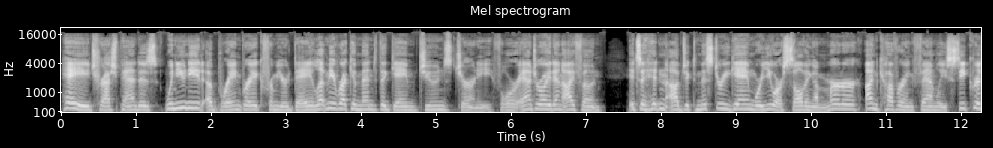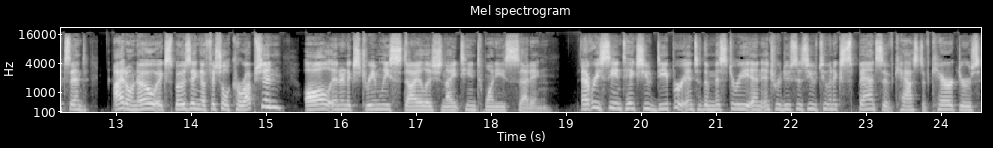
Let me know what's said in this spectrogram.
Hey, Trash Pandas. When you need a brain break from your day, let me recommend the game June's Journey for Android and iPhone. It's a hidden object mystery game where you are solving a murder, uncovering family secrets, and, I don't know, exposing official corruption, all in an extremely stylish 1920s setting. Every scene takes you deeper into the mystery and introduces you to an expansive cast of characters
